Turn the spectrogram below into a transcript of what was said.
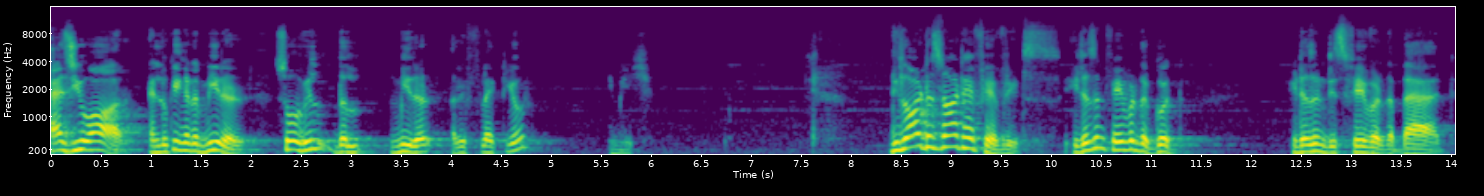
as you are and looking at a mirror, so will the mirror reflect your image. The Lord does not have favorites. He doesn't favor the good. He doesn't disfavor the bad.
